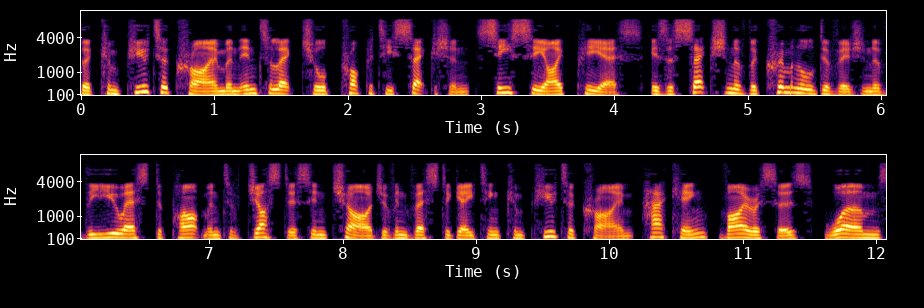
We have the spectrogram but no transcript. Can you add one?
The Computer Crime and Intellectual Property Section CCIPS is a section of the Criminal Division of the U.S. Department of Justice in charge of investigating computer crime hacking, viruses, worms,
